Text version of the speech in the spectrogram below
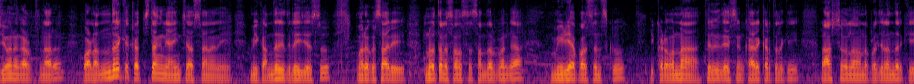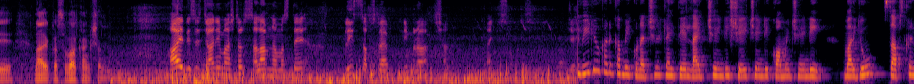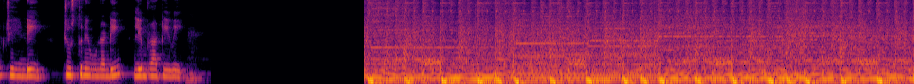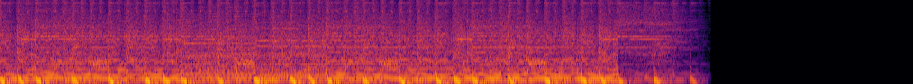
జీవనం గడుపుతున్నారు. వాళ్ళందరికీ ఖచ్చితంగా న్యాయం చేస్తానని మీకు అందరికీ తెలియజేస్తూ మరొకసారి నూతన సంవత్సర సందర్భంగా మీడియా పర్సన్స్కు ఇక్కడ ఉన్న తెలుగుదేశం కార్యకర్తలకి రాష్ట్రంలో ఉన్న ప్రజలందరికీ నా యొక్క శుభాకాంక్షలు. Hi this is Jani master సలాం నమస్తే please subscribe Nimra channel thank you so much ఈ వీడియో కనుక మీకు నచ్చినట్లయితే లైక్ చేయండి షేర్ చేయండి కామెంట్ చేయండి మరియు సబ్స్క్రైబ్ చేయండి. చూస్తూనే ఉండండి లిమ్రా టీవీ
